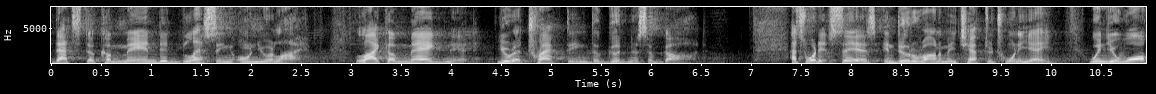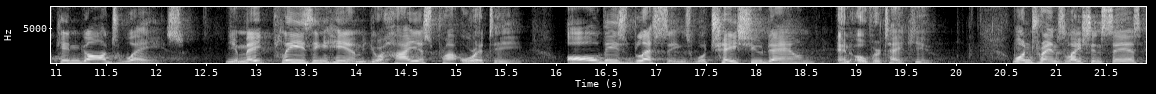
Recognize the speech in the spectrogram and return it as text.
That's the commanded blessing on your life. Like a magnet, you're attracting the goodness of God. That's what it says in Deuteronomy chapter 28. When you walk in God's ways, you make pleasing Him your highest priority, all these blessings will chase you down and overtake you. One translation says,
